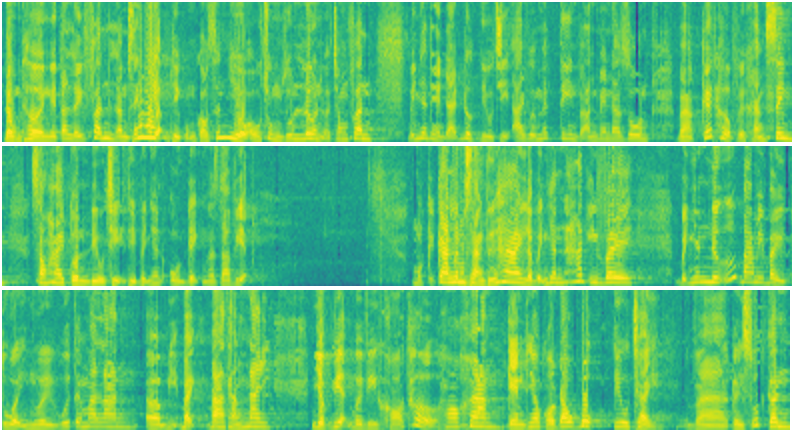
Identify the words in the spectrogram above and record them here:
Đồng thời người ta lấy phân làm xét nghiệm thì cũng có rất nhiều ấu trùng run lươn ở trong phân. Bệnh nhân này đã được điều trị ivermectin và albendazole và kết hợp với kháng sinh. Sau 2 tuần điều trị thì bệnh nhân ổn định và ra viện. Một cái ca lâm sàng thứ hai là bệnh nhân HIV Bệnh nhân nữ 37 tuổi người Guatemala uh, ờ, bị bệnh 3 tháng nay nhập viện bởi vì khó thở, ho khan, kèm theo có đau bụng, tiêu chảy và gầy sút cân.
